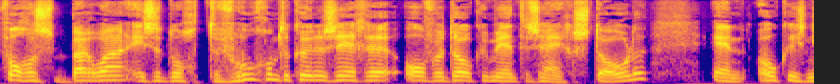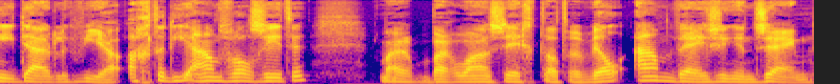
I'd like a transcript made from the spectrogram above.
Volgens Barois is het nog te vroeg om te kunnen zeggen of er documenten zijn gestolen. En ook is niet duidelijk wie er achter die aanval zitten. Maar Barois zegt dat er wel aanwijzingen zijn.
